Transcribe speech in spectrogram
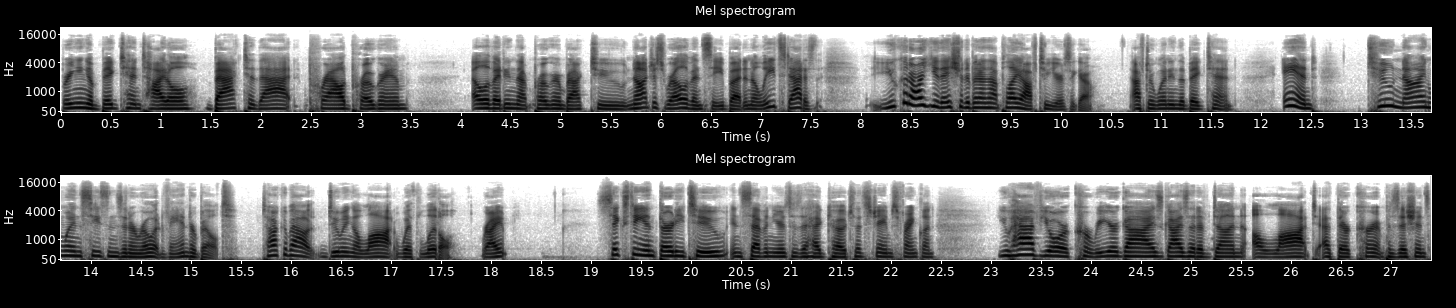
bringing a Big Ten title back to that proud program, elevating that program back to not just relevancy, but an elite status. You could argue they should have been in that playoff two years ago after winning the Big Ten. And two nine win seasons in a row at Vanderbilt. Talk about doing a lot with little, right? 60 and 32 in seven years as a head coach. That's James Franklin. You have your career guys, guys that have done a lot at their current positions,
